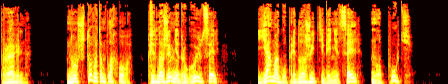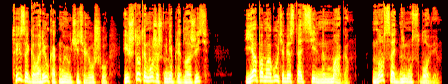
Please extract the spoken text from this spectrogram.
Правильно. Но что в этом плохого? Предложи мне другую цель. Я могу предложить тебе не цель, но путь. Ты заговорил, как мой учитель Ушу. И что ты можешь мне предложить? Я помогу тебе стать сильным магом, но с одним условием.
